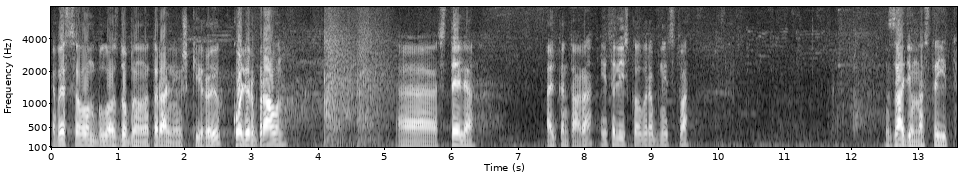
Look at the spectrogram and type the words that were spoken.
Весь салон було оздоблено натуральною шкірою, колір браун. Е, Стеля Алькантара італійського виробництва. Ззаді у нас стоїть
